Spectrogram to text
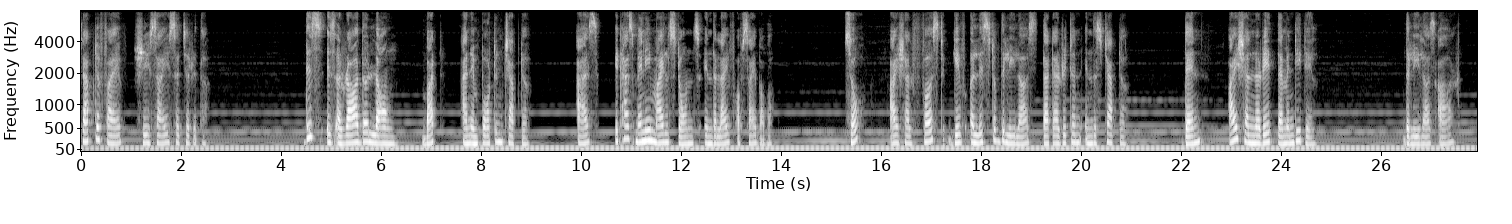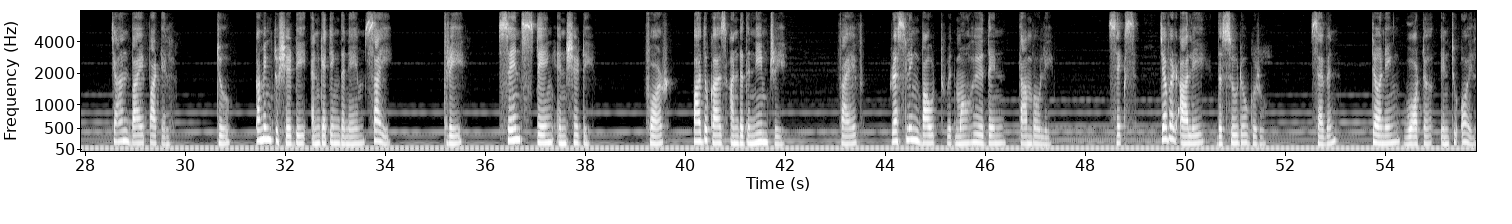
Chapter 5 Sri Sai Satcharita This is a rather long but an important chapter as it has many milestones in the life of Sai Baba. So, I shall first give a list of the Leelas that are written in this chapter. Then I shall narrate them in detail. The Leelas are Chand Bhai Patil, 2. Coming to Shirdi and getting the name Sai, 3. Saints staying in Shirdi, 4. Padukas under the neem tree, 5 wrestling bout with Mohiuddin Tamboli. 6. Jawar Ali, the pseudo guru. 7. Turning water into oil.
